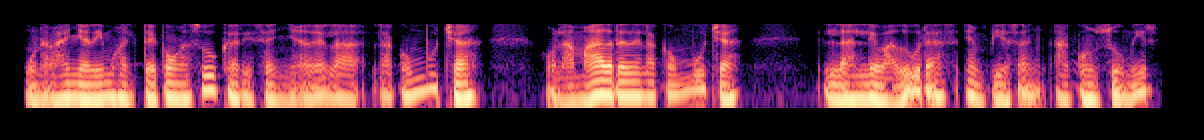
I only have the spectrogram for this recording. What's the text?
una vez añadimos el té con azúcar y se añade la, la kombucha o la madre de la kombucha, las levaduras empiezan a consumir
